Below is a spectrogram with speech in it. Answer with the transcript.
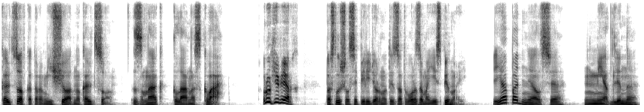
Кольцо, в котором еще одно кольцо. Знак клана Сква. «Руки вверх!» — послышался передернутый затвор за моей спиной. Я поднялся, медленно,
